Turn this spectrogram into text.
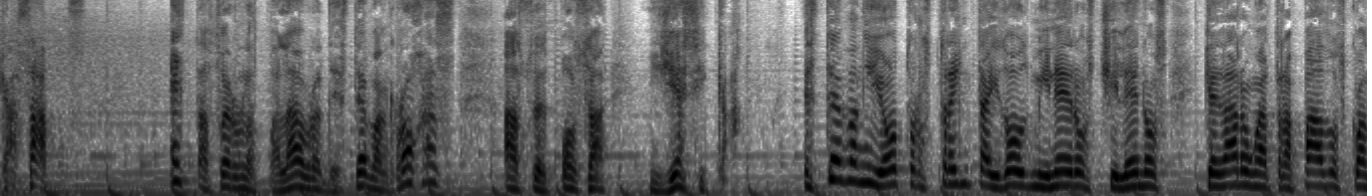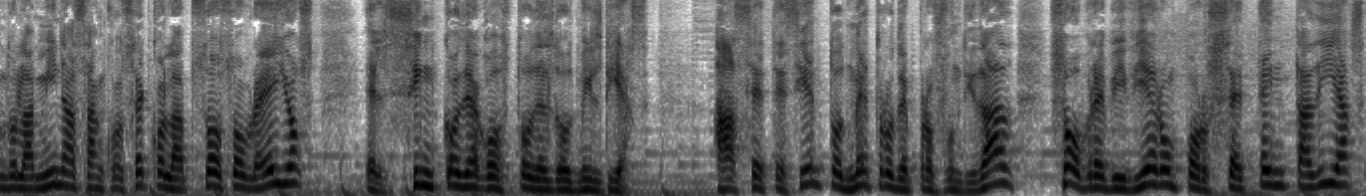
casamos. Estas fueron las palabras de Esteban Rojas a su esposa Jessica. Esteban y otros 32 mineros chilenos quedaron atrapados cuando la mina San José colapsó sobre ellos el 5 de agosto del 2010. A 700 metros de profundidad sobrevivieron por 70 días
